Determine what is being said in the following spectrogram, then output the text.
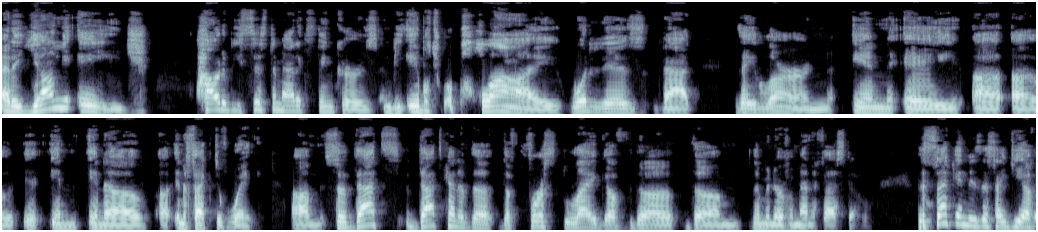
at a young age how to be systematic thinkers and be able to apply what it is that they learn in a uh, uh, in in a uh, an effective way. Um, so that's that's kind of the the first leg of the the, um, the Minerva Manifesto. The second is this idea of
